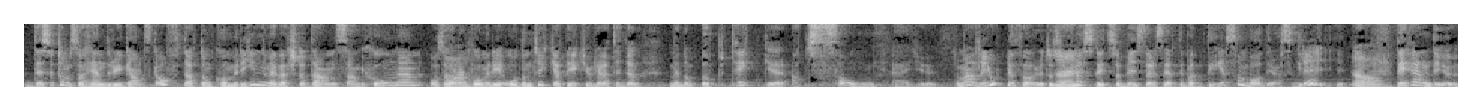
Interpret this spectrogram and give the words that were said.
dessutom så händer det ju ganska ofta att de kommer in med värsta dansambitionen och så Ja. håller de på med det och de tycker att det är kul hela tiden. Men de upptäcker att sång är ju... De har aldrig gjort det förut och så Nej. plötsligt så visar det sig att det var det som var deras grej. Ja. Det händer ju.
